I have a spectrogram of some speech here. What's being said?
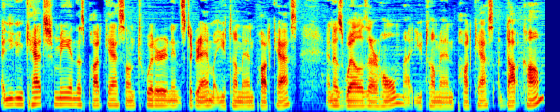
And you can catch me and this podcast on Twitter and Instagram at Utah Man Podcast, and as well as our home at UtahManPodcast.com.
